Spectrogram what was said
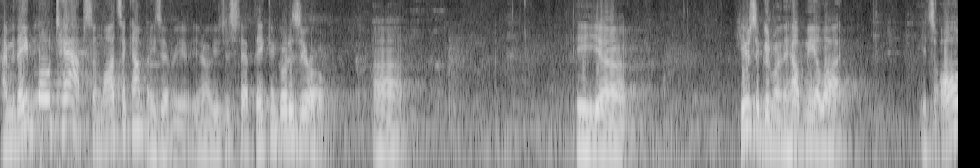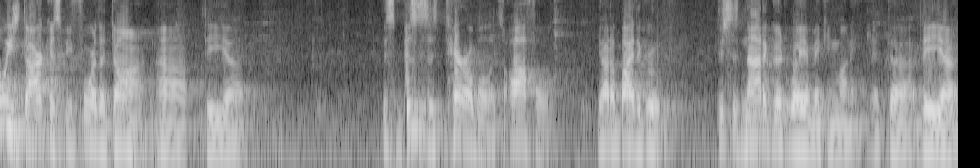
I mean, they blow taps in lots of companies every year. You know, you just have they can go to zero. Uh, the, uh, here's a good one that helped me a lot. It's always darkest before the dawn. Uh, the, uh, this business is terrible. It's awful. You ought to buy the group. This is not a good way of making money. Uh, the, uh,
